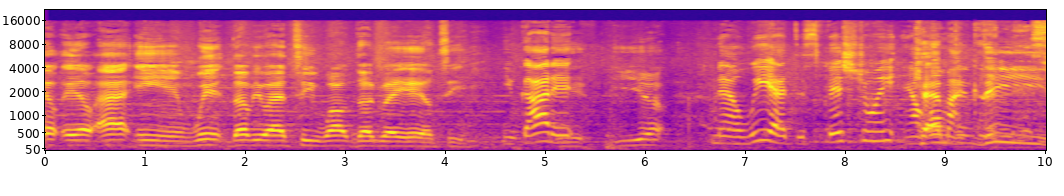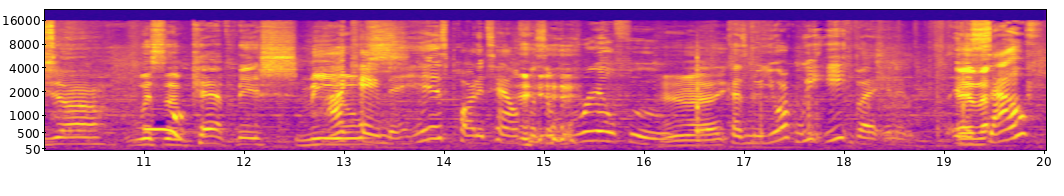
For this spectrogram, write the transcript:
L L I N with W I T Walt W A L T. You got it. Yeah. Now we at this fish joint. And oh my Captain goodness. D's, y'all. With some catfish meals. I came to his part of town for some real food. Right. Cause New York we eat, but in the, in the I- South,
